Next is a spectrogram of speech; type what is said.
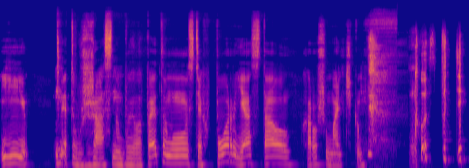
и это ужасно было. Поэтому с тех пор я стал хорошим мальчиком. Господи.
